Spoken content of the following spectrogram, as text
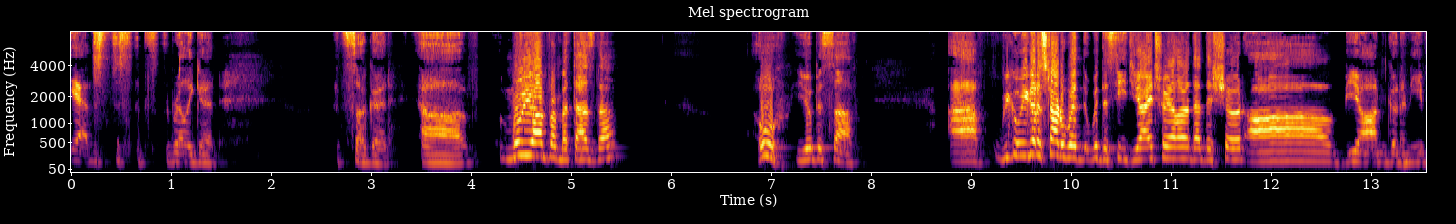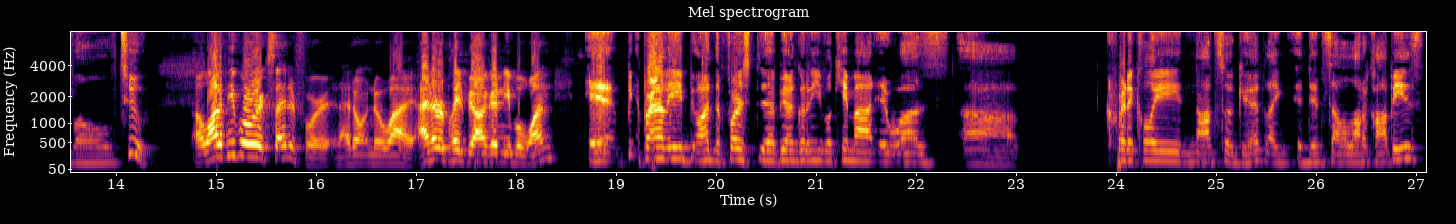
yeah, just just it's really good. It's so good. Uh, moving on from Bethesda. Oh, Ubisoft. Uh, we we got to start with with the CGI trailer that they showed of Beyond Good and Evil Two. A lot of people were excited for it, and I don't know why. I never played Beyond Good and Evil One. It, apparently, on the first uh, Beyond Good and Evil came out, it was uh, critically not so good. Like it didn't sell a lot of copies,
